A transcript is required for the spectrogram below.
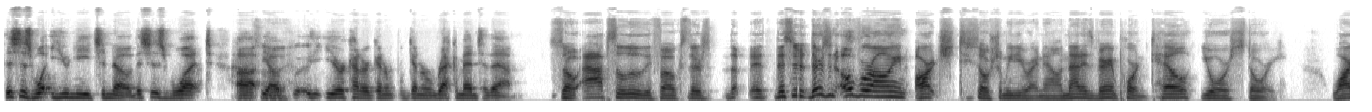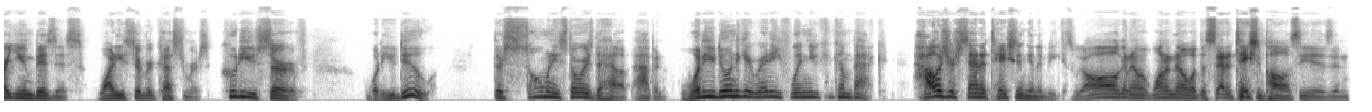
this is what you need to know. This is what uh, you know you're kind of going to recommend to them. So absolutely, folks. There's the, this is there's an overall arch to social media right now, and that is very important. Tell your story. Why are you in business? Why do you serve your customers? Who do you serve? What do you do? There's so many stories to have happen. What are you doing to get ready when you can come back? How is your sanitation going to be? Because we all going to want to know what the sanitation policy is, and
